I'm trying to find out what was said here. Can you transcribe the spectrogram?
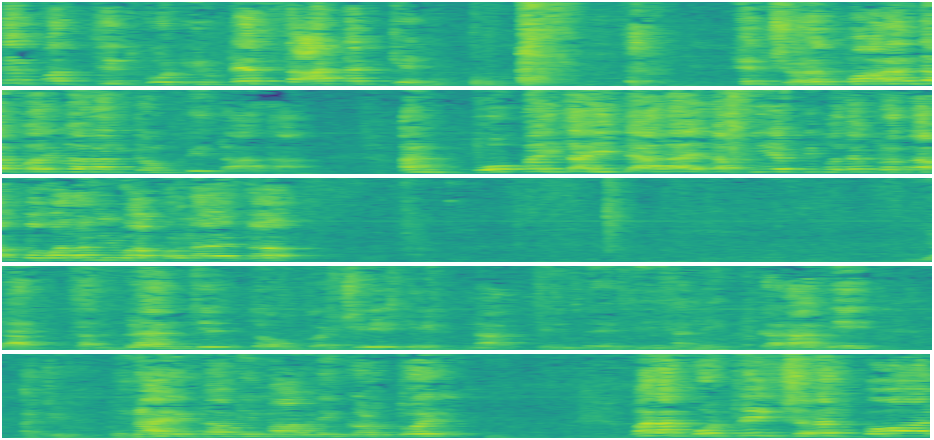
ते पस्तीस कोटी रुपये सहा टक्के. हे शरद पवारांच्या परिवारात कंपनीत आला. आणि तो पैसा इथे आलाय का? पीएफडी मध्ये प्रताप पवारांनी वापरलाय का? या सगळ्यांची चौकशी एकनाथ शिंदे यांनी करावी अशी पुन्हा एकदा मी मागणी करतोय. मला कुठलेही शरद पवार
